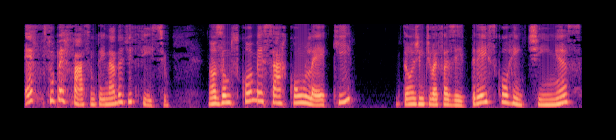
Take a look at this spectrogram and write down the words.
é super fácil, não tem nada difícil. Nós vamos começar com o leque, então, a gente vai fazer três correntinhas,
